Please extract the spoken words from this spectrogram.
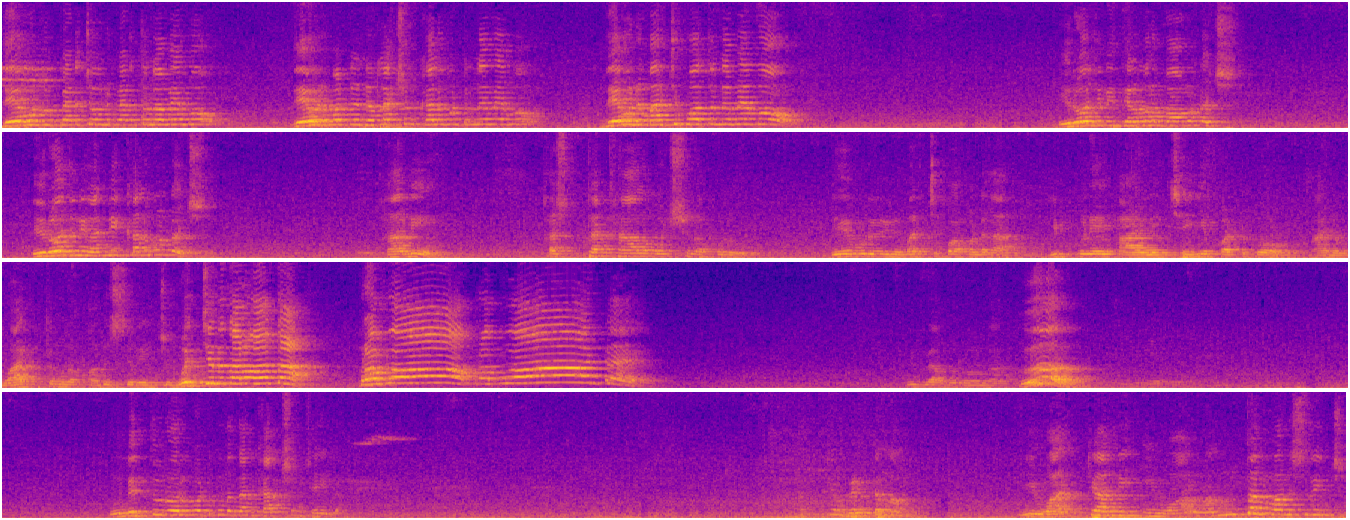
దేవుడు పెడచోని పెడుతున్నామేమో. దేవుని పట్ల నిర్లక్ష్యం కలుగుంటున్నామేమో. దేవుని మర్చిపోతున్నామేమో. ఈరోజు నీ తిరుమల బాగుండొచ్చు. ఈరోజు నీవు అన్నీ కలుగుండొచ్చు. కానీ కష్టకాలం వచ్చినప్పుడు దేవుడు నిన్ను మర్చిపోకుండా ఇప్పుడే ఆయన చెయ్యి పట్టుకో ఆయన వాక్యమును అనుసరించి. వచ్చిన తర్వాత ప్రభా ప్రభువా అంటే నువ్వెవరో నాకు? నువ్వు నెత్తు నోరు కొట్టుకున్న దాన్ని కరెక్షన్ చేయగా వాక్యం వింటున్నాం ఈ వాక్యాన్ని ఈ వారం అంతా అనుసరించు.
